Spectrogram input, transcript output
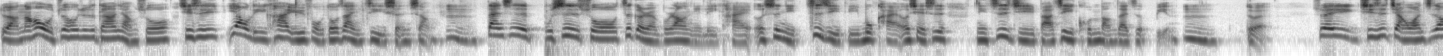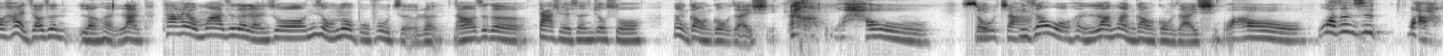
对啊，然后我最后就是跟他讲说，其实要离开与否都在你自己身上，嗯，但是不是说这个人不让你离开，而是你自己离不开，而且是你自己把自己捆绑在这边，嗯，对，所以其实讲完之后，他也知道这人很烂，他还有骂这个人说你怎么那么不负责任，然后这个大学生就说，那你干嘛跟我在一起？哇哦，收渣，你知道我很烂，那你干嘛跟我在一起？哇哦，哇，真的是哇。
